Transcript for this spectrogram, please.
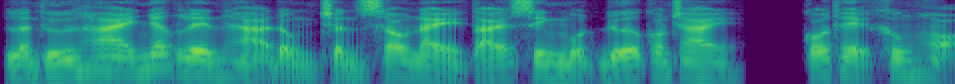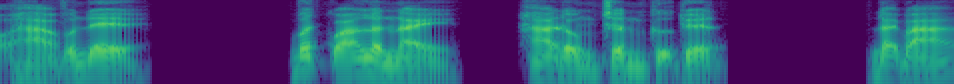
lần thứ hai nhắc lên hà đồng trần sau này tái sinh một đứa con trai, có thể không họ hà vấn đề. Bất quá lần này, hà đồng trần cự tuyệt. Đại bá,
